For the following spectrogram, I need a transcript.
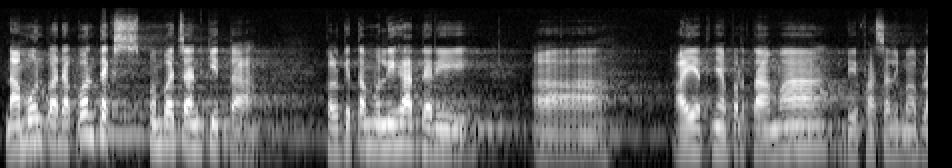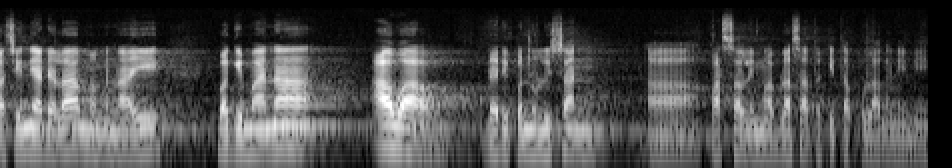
Namun pada konteks pembacaan kita, kalau kita melihat dari uh, ayatnya pertama di pasal 15 ini adalah mengenai bagaimana awal dari penulisan uh, pasal 15 atau kitab ulangan ini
